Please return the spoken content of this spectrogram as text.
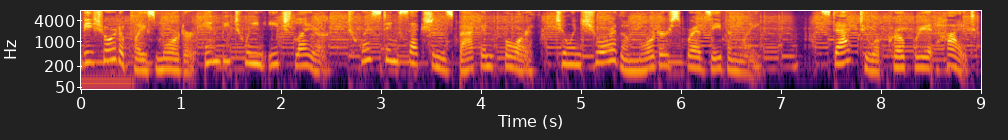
Be sure to place mortar in between each layer, twisting sections back and forth to ensure the mortar spreads evenly. Stack to appropriate height.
